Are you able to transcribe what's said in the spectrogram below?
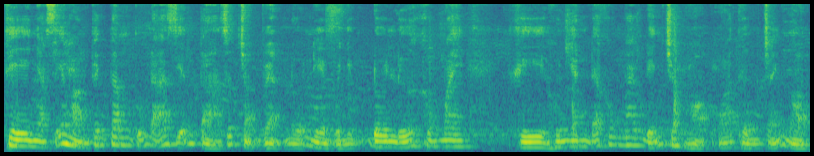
thì nhạc sĩ Hoàng Thanh Tâm cũng đã diễn tả rất trọn vẹn nỗi niềm của những đôi lứa không may khi hôn nhân đã không mang đến cho họ hoa thơm trái ngọt,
